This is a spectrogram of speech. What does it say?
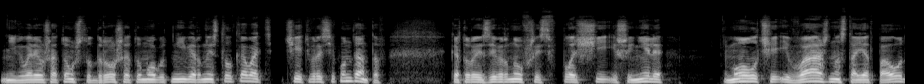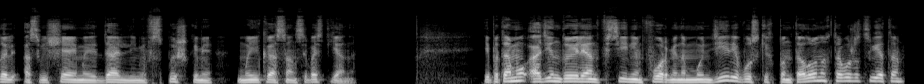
не говоря уж о том, что дрожь эту могут неверно истолковать четверо секундантов, которые, завернувшись в плащи и шинели, молча и важно стоят поодаль, освещаемые дальними вспышками маяка Сан-Себастьяна и потому один дуэлянт в синем форменном мундире, в узких панталонах того же цвета,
